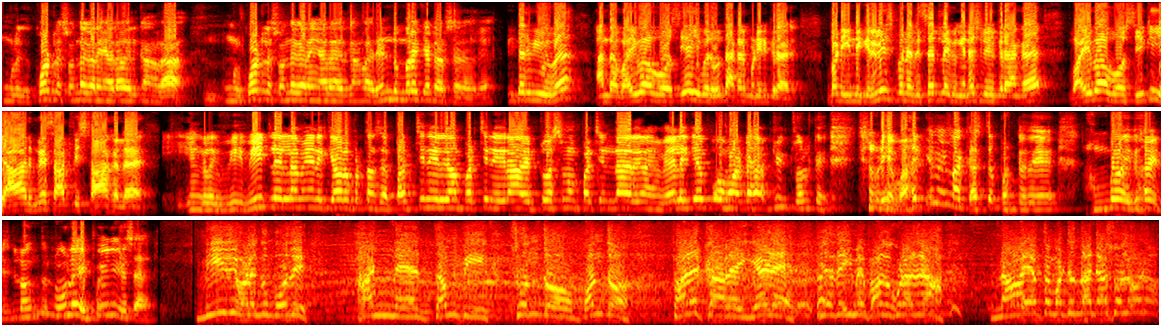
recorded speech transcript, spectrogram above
உங்களுக்கு கோர்ட்ல சொந்தக்காரன் யாராவது இருக்காங்களா. உங்களுக்கு கோர்ட்ல சொந்தக்காரன் யாராவது இருக்காங்களா? ரெண்டு முறை கேட்டார் சார் அவரு. இன்டர்வியூவை அந்த வைவா ஓசியை இவர் வந்து அட்டன் பண்ணியிருக்கிறாரு. பட் இன்னைக்கு ரிலீஸ் பண்ண ரிசல்ட்ல இவங்க என்ன சொல்லியிருக்காங்க வைவா ஓசிக்கு யாருமே ஷார்ட் லிஸ்ட் ஆகல. எங்களுக்கு வீ- வீட்ல எல்லாமே எனக்கு கேவலப்படுத்தான் சார். படிச்சுன்னு இருக்கான் படிச்சுன்னு இருக்கான் எட்டு வருஷமா படிச்சுன்னு தான் இருக்கான் வேலைக்கே போக மாட்டேன் அப்படின்னு சொல்லிட்டு என்னுடைய வாழ்க்கையில நான் கஷ்டப்பட்டது. ரொம்ப இதுவாயிட்டு இதுல வந்து நூலாகி போயிருக்கு சார். நீதி வழங்கும் போது அண்ணன் தம்பி சொந்தம் பந்தம் பணக்கார ஏழை எதையுமே பார்க்க கூடாதுடா நாயத்தை மட்டும் தான்டா சொல்லணும்.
